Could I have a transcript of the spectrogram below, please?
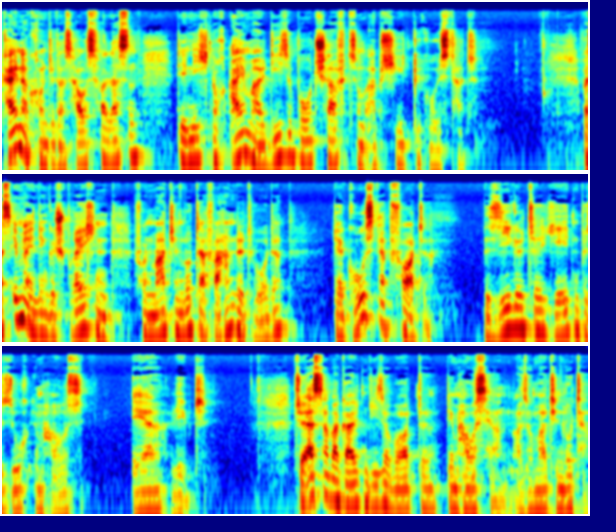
Keiner konnte das Haus verlassen, den nicht noch einmal diese Botschaft zum Abschied gegrüßt hat. Was immer in den Gesprächen von Martin Luther verhandelt wurde, der Gruß der Pforte besiegelte jeden Besuch im Haus. Er lebt. Zuerst aber galten diese Worte dem Hausherrn, also Martin Luther,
